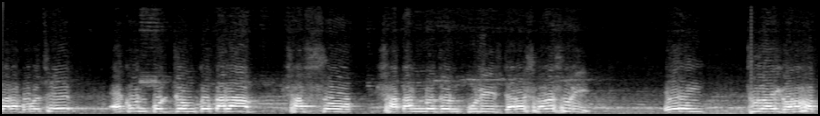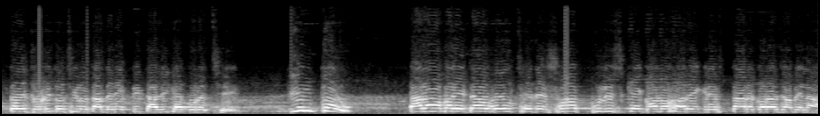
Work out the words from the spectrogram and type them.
তারা বলেছে এখন পর্যন্ত তারা সাতশো সাতান্ন জন পুলিশ যারা সরাসরি এই জুলাই গণহত্যায় জড়িত ছিল, তাদের একটি তালিকা করেছে। কিন্তু তারা আবার এটাও বলছে যে সব পুলিশকে গণহারে গ্রেফতার করা যাবে না।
